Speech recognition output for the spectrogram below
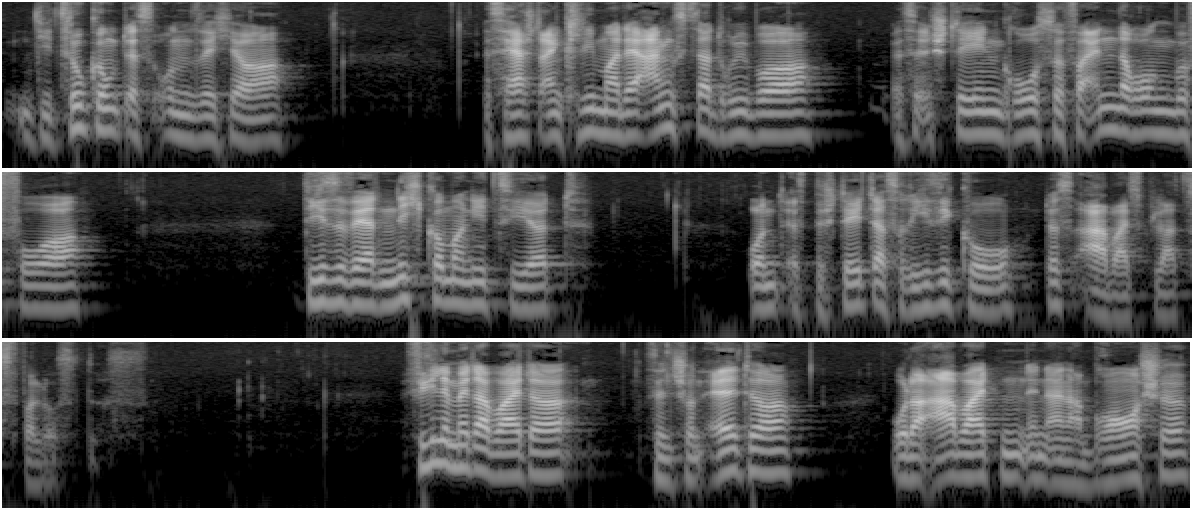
die Zukunft ist unsicher, es herrscht ein Klima der Angst darüber, es entstehen große Veränderungen bevor, diese werden nicht kommuniziert. Und es besteht das Risiko des Arbeitsplatzverlustes. Viele Mitarbeiter sind schon älter oder arbeiten in einer Branche,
